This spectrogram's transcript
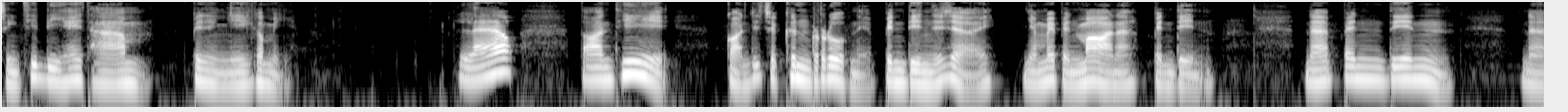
สิ่งที่ดีให้ทำเป็นอย่างนี้ก็มี แล้วตอนที่ก่อนที่จะขึ้นรูปเนี่ยเป็นดินเฉยๆยังไม่เป็นหม้อนะเป็นดินนะเป็นดินนะ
